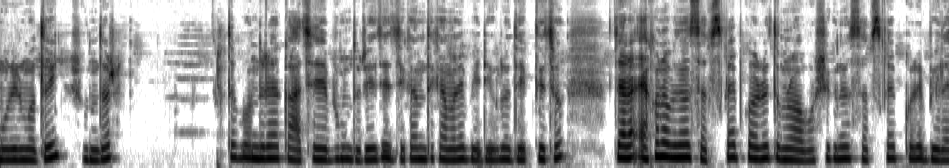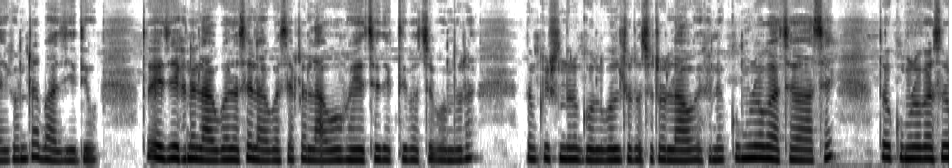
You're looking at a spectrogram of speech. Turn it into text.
মুড়ির মতোই সুন্দর। তো বন্ধুরা কাছে এবং দূরে যে যেখান থেকে আমার ভিডিওগুলো দেখতেছো, যারা এখনও পর্যন্ত সাবস্ক্রাইব করো তোমরা অবশ্যই কিন্তু সাবস্ক্রাইব করে বেল আইকনটা বাজিয়ে দিও। তো এই যে এখানে লাউ গাছ আছে, লাউ গাছে একটা লাউও হয়েছে, দেখতে পাচ্ছ বন্ধুরা। একদম কি সুন্দর গোল গোল ছোটো ছোটো লাউ, এখানে কুমড়ো গাছ আছে। তো কুমড়ো গাছেও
